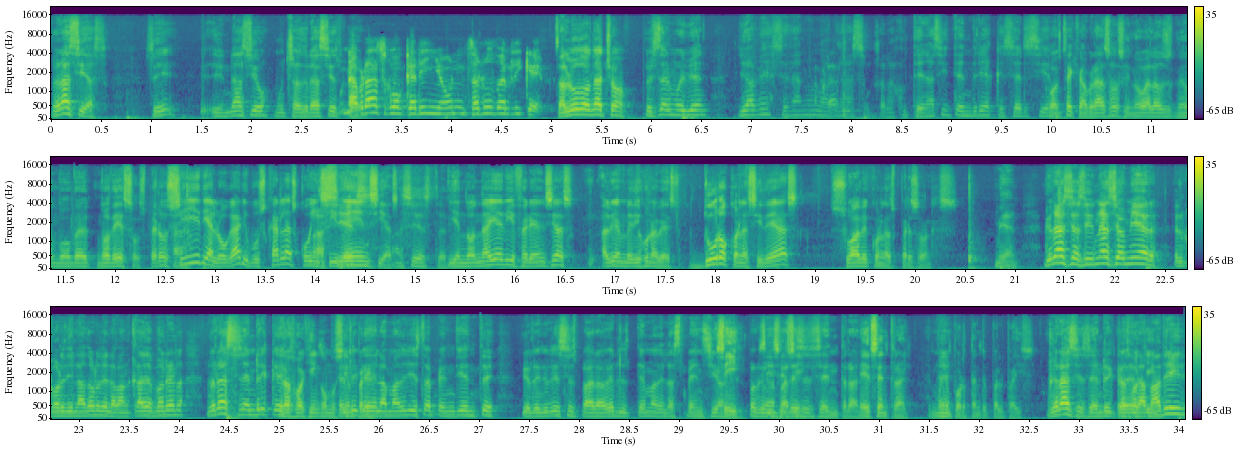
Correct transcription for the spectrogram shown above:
Gracias. Sí, Ignacio, muchas gracias. Un por... abrazo con cariño, un saludo, Enrique. Saludos, Nacho. Están muy bien. Ya ves, se dan un abrazo, carajo. Así tendría que ser siempre. Conste que abrazos y no, no, de, no de esos, pero sí ah. dialogar y buscar las coincidencias. Así es, así es y en donde haya diferencias, alguien me dijo una vez, duro con las ideas, suave con las personas. Bien. Gracias, Ignacio Mier, el coordinador de la bancada de Morena. Gracias, Enrique. Gracias, Joaquín, como Enrique siempre. de la Madrid está pendiente que regreses para ver el tema de las pensiones. Sí, porque sí, me sí, parece sí. central. Es central, es muy ¿Eh? importante para el país. Gracias, Enrique Gracias, de la. Madrid.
